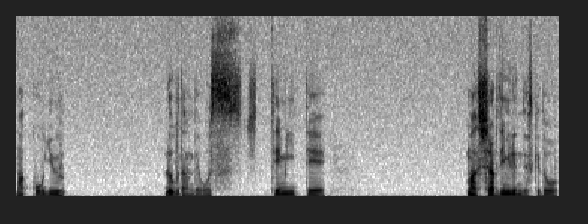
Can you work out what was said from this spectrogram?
まあ、こういう、ルブタンで押してみて、まあ、調べてみるんですけど、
